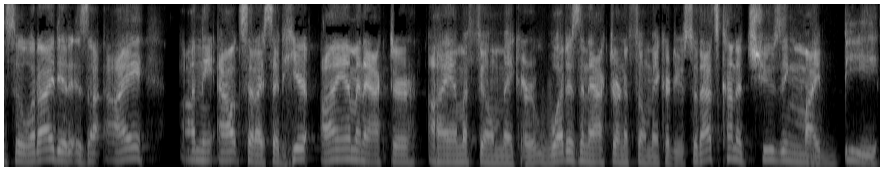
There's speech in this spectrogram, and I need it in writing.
So what I did is I on the outset, I said, Here, I am an actor, I am a filmmaker. What does an actor and a filmmaker do? So that's kind of choosing my B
